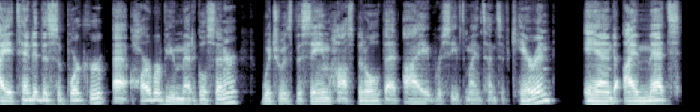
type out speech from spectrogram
I attended this support group at Harborview Medical Center, which was the same hospital that I received my intensive care in. And I met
